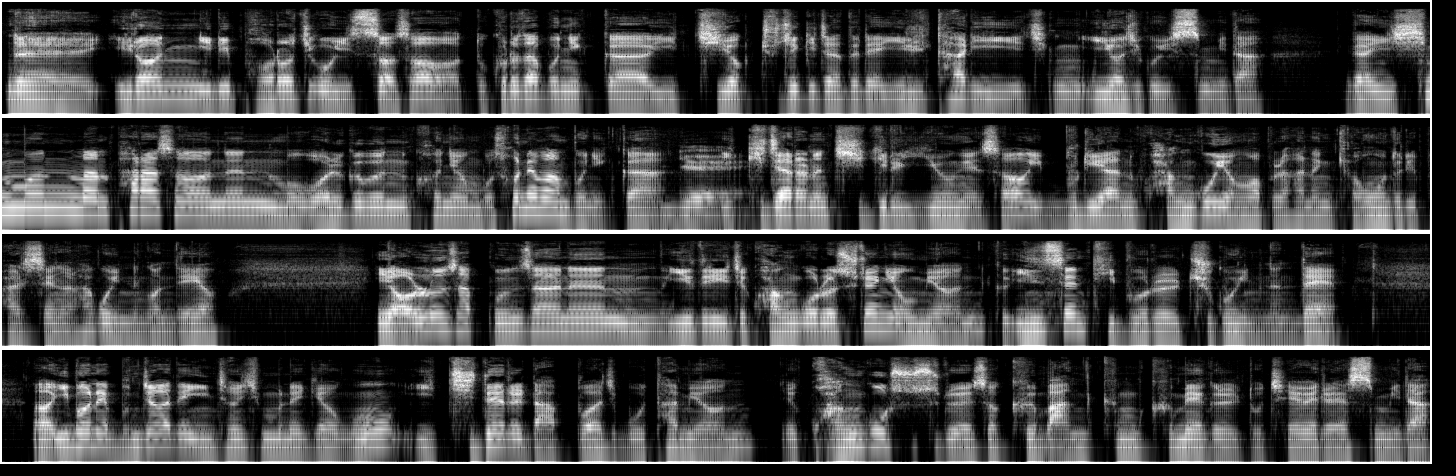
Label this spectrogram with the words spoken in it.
네, 이런 일이 벌어지고 있어서 또 그러다 보니까 이 지역 주재 기자들의 일탈이 지금 이어지고 있습니다. 그러니까 이 신문만 팔아서는 뭐 월급은커녕 뭐 손해만 보니까 예. 이 기자라는 직위를 이용해서 이 무리한 광고 영업을 하는 경우들이 발생을 하고 있는 건데요. 이 언론사 본사는 이들이 이제 광고를 수령해 오면 그 인센티브를 주고 있는데 어, 이번에 문제가 된 인천신문의 경우 이 지대를 납부하지 못하면 이 광고 수수료에서 그만큼 금액을 또 제외를 했습니다.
